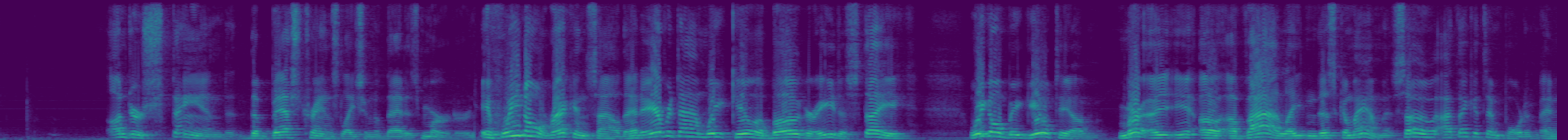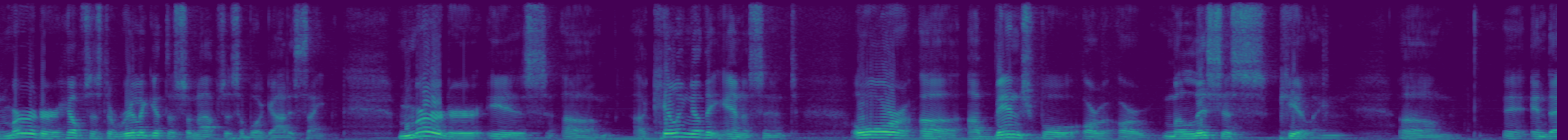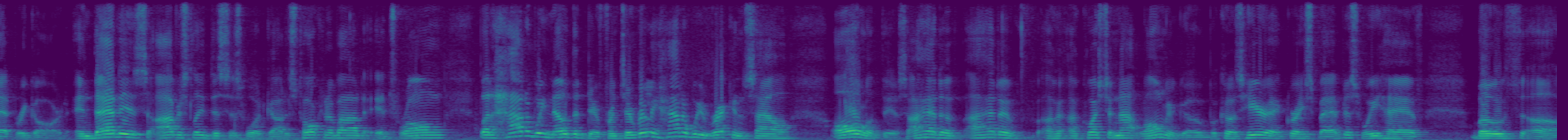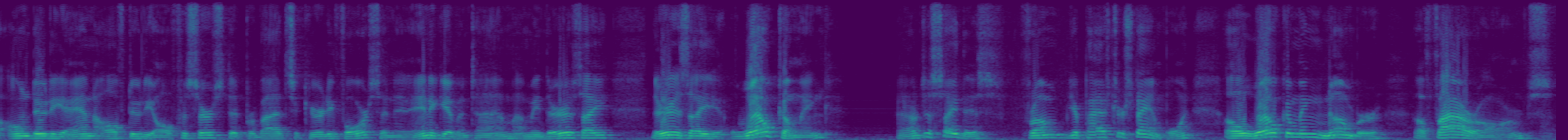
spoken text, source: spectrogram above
understand the best translation of that is murder. If we don't reconcile that, every time we kill a bug or eat a steak, we're going to be guilty of mur- uh, uh, of violating this commandment. So I think it's important, and murder helps us to really get the synopsis of what God is saying. Murder is um, a killing of the innocent or uh, a vengeful or, or malicious killing. Um, in that regard. And that is obviously this is what God is talking about. It's wrong. But how do we know the difference? And really, how do we reconcile all of this? I had a I had a, a, question not long ago because here at Grace Baptist we have both uh, on duty and off duty officers that provide security for us. And at any given time, I mean, there is a there is a welcoming. And I'll just say this from your pastor's standpoint, a welcoming number of firearms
